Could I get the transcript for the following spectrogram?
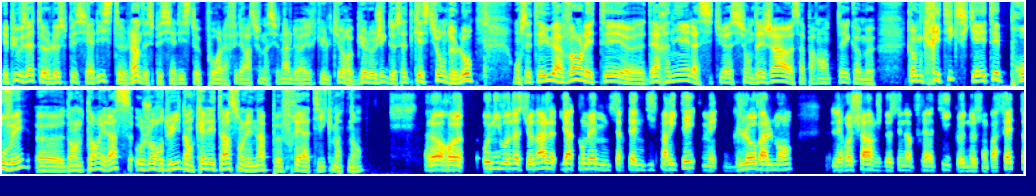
Et puis vous êtes le spécialiste, l'un des spécialistes pour la Fédération nationale de l'agriculture biologique de cette question de l'eau. On s'était eu avant l'été euh, dernier, la situation déjà euh, s'apparentait comme, comme critique, ce qui a été prouvé dans le temps, hélas. Aujourd'hui, dans quel état sont les nappes phréatiques maintenant? Alors, au niveau national, il y a quand même une certaine disparité, mais globalement, les recharges de ces nappes phréatiques ne sont pas faites.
